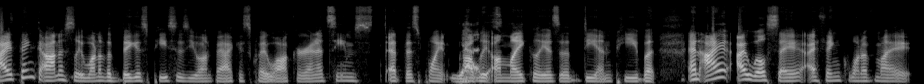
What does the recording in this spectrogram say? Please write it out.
I think honestly, one of the biggest pieces you want back is Quay Walker, and it seems at this point yes. probably unlikely as a DNP. But and I, I will say, I think one of my,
